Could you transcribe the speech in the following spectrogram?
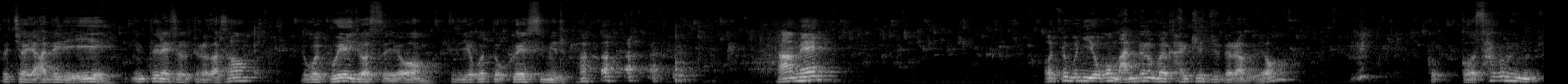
또 저희 아들이 인터넷으로 들어가서 이걸 구해 주었어요. 그래서 이것도 구했습니다. 다음에 어떤 분이 이거 만드는 걸 가르쳐 주더라고요. 그, 그 사금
